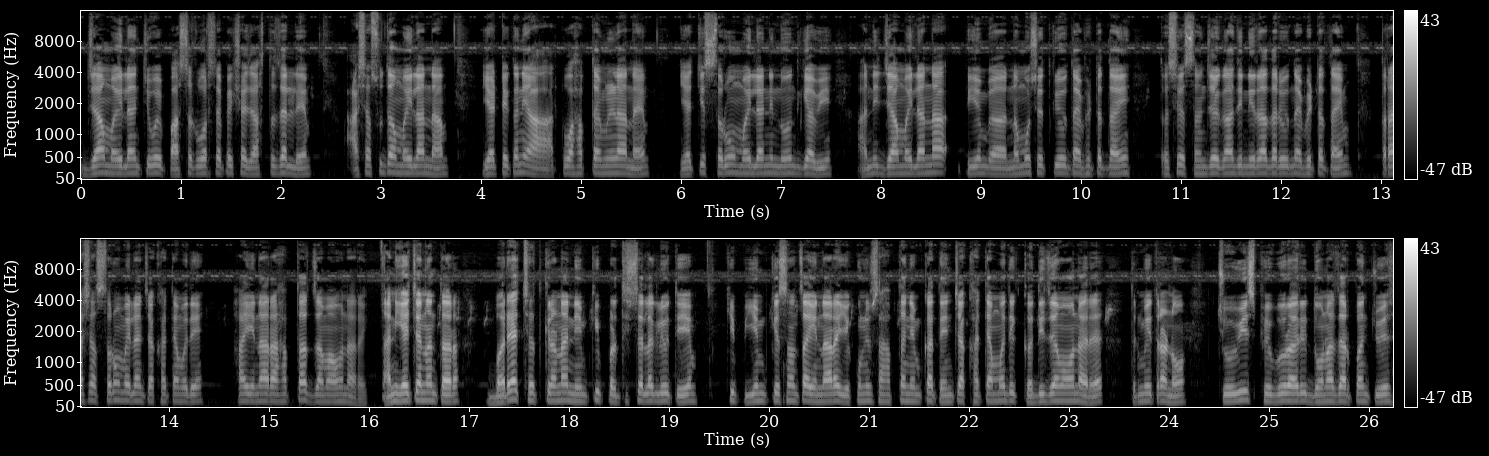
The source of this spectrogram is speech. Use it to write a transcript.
ज्या महिलांचे वय पासष्ट वर्षापेक्षा जास्त झाले अशासुद्धा महिलांना या ठिकाणी आठवा हप्ता मिळणार नाही. याची सर्व महिलांनी नोंद घ्यावी आणि ज्या महिलांना पी एम नमो शेतकरी योजना भेटत नाही तसेच संजय गांधी निराधार योजना भेटत नाही तर अशा सर्व महिलांच्या खात्यामध्ये हा येणारा हप्ता जमा होणार आहे. आणि याच्यानंतर बऱ्याच शेतकऱ्यांना नेमकी प्रतिष्ठा लागली होती की पी एम किसानचा येणारा एकोणीस हप्ता नेमका त्यांच्या खात्यामध्ये कधी जमा होणार आहे? तर मित्रांनो चोवीस फेब्रुवारी दोन हजार पंचवीस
